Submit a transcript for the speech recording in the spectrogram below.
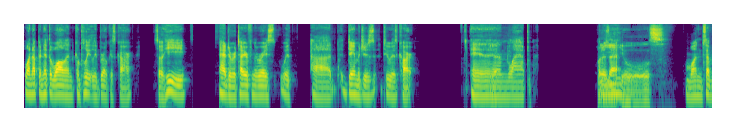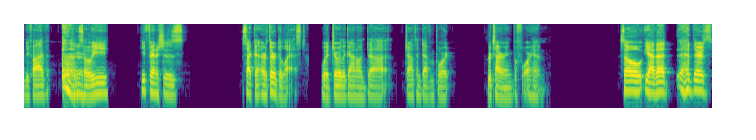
went up and hit the wall and completely broke his car. So he had to retire from the race with uh, damages to his car. And lap. What is that? Eels. 175. Sure. so he he finishes second or third to last with Joey Logano and uh, Jonathan Davenport retiring before him. So yeah, that there's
